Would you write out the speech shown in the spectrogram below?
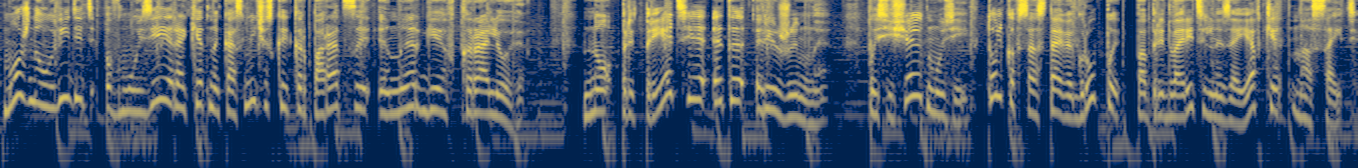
можно увидеть в музее ракетно-космической корпорации «Энергия» в Королеве. Но предприятие это режимное. Посещают музей только в составе группы по предварительной заявке на сайте.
